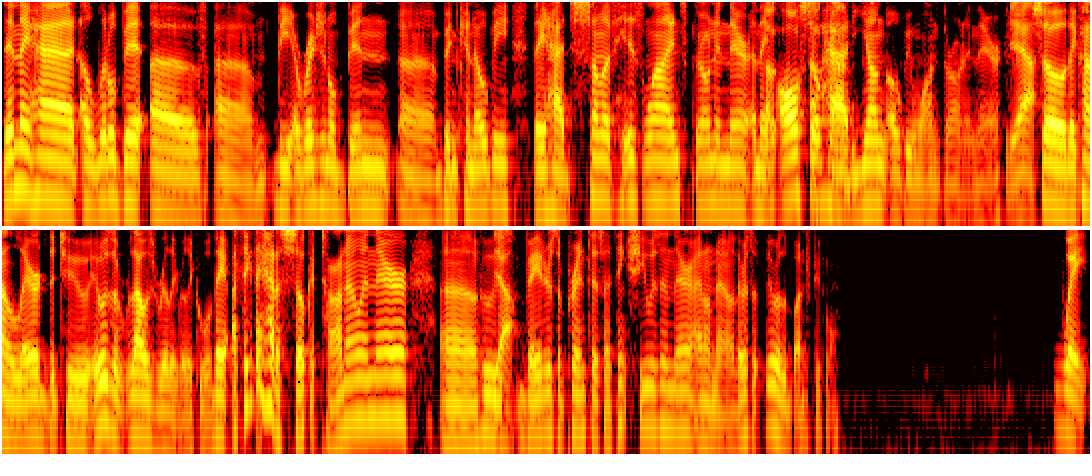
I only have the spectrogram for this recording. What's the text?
Then they had a little bit of um, the original Ben uh, Ben Kenobi. They had some of his lines thrown in there, and they also okay. had young Obi Wan thrown in there. Yeah. So they kind of layered the two. It was a, that was really really cool. They I think they had Ahsoka Tano in there, uh, who's Yeah. Vader's apprentice. I think she was in there. I don't know. There was a, there was a bunch of people. Wait.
